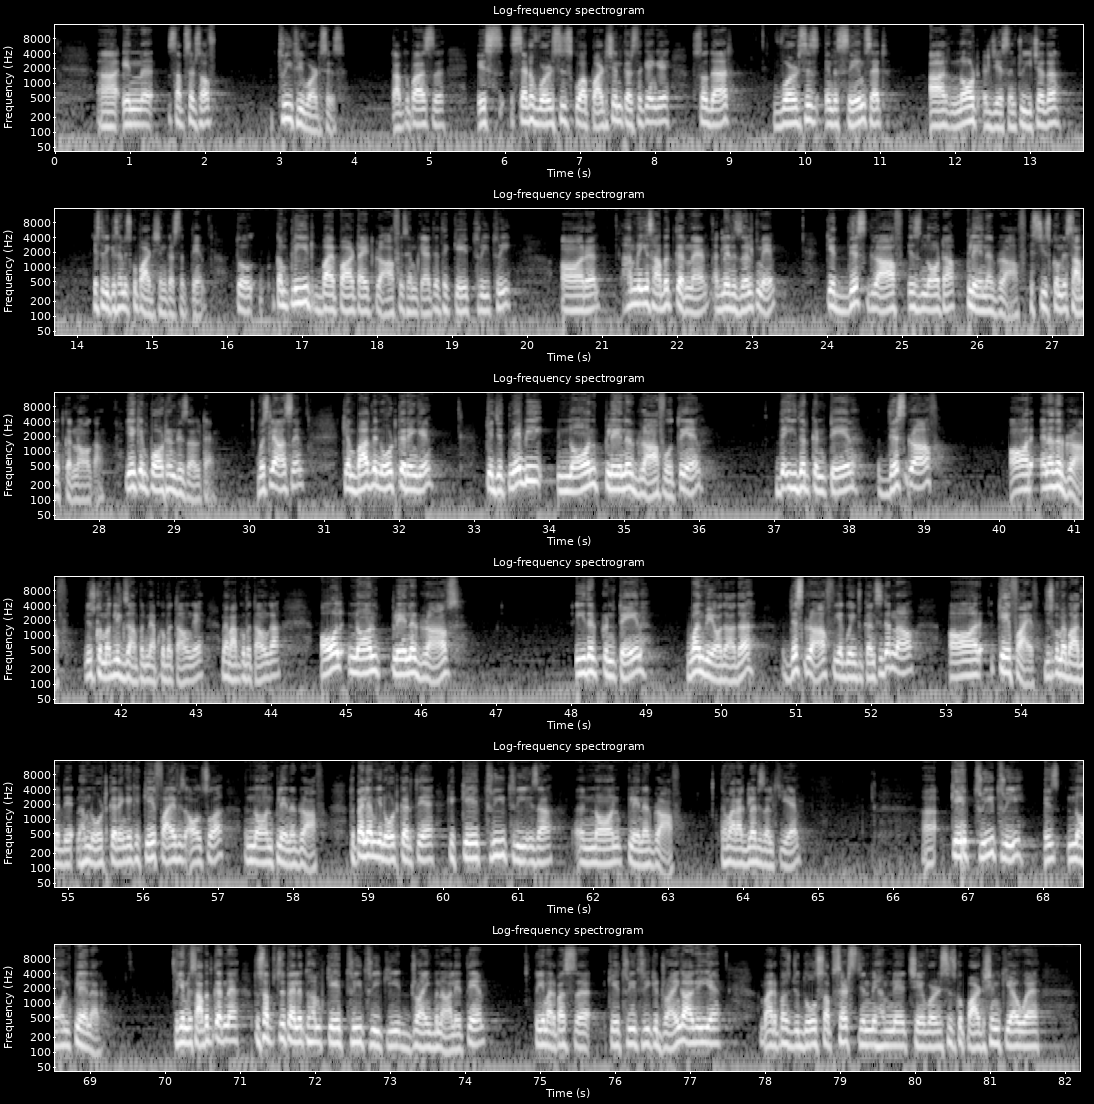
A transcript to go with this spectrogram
in uh, of three three vertices تو آپ کے پاس اس سیٹ آف ورڈسز کو آپ پارٹیشن کر سکیں گے so that vertices in the same set are not adjacent to each other اس طریقے سے ہم اس کو پارٹیشن کر سکتے ہیں تو کمپلیٹ بائی پارٹ گراف اسے ہم کہتے تھے کے تھری تھری اور ہم نے یہ ثابت کرنا ہے اگلے ریزلٹ میں کہ this graph is not a planar graph اس چیز کو ہم نے ثابت کرنا ہوگا یہ ایک امپورٹنٹ ریزلٹ ہے وہ اس لحاظ سے کہ ہم بعد میں نوٹ کریں گے کہ جتنے بھی نان پلینر گراف ہوتے ہیں دا ادھر کنٹین دس گراف اور اندر گراف جس کو ہم اگلی اگزامپل میں آپ کو بتاؤں گے میں آپ کو بتاؤں گا آل نان پلینر گرافس ادھر contain one way or other this graph we are going to consider now اور کے فائیو جس کو میں بعد میں ہم نوٹ کریں گے کہ K five is also a non planar graph تو پہلے ہم یہ نوٹ کرتے ہیں کہ K three three is a non planar graph تو ہمارا اگلا ریزلٹ یہ ہے K three three is non planar تو یہ ہم نے ثابت کرنا ہے تو سب سے پہلے تو ہم کے تھری تھری کی ڈرائنگ بنا لیتے ہیں تو یہ ہمارے پاس کے تھری تھری کی ڈرائنگ آ گئی ہے ہمارے پاس جو دو سب سیٹس جن میں ہم نے چھ ورڈسز کو پارٹیشن کیا ہوا ہے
